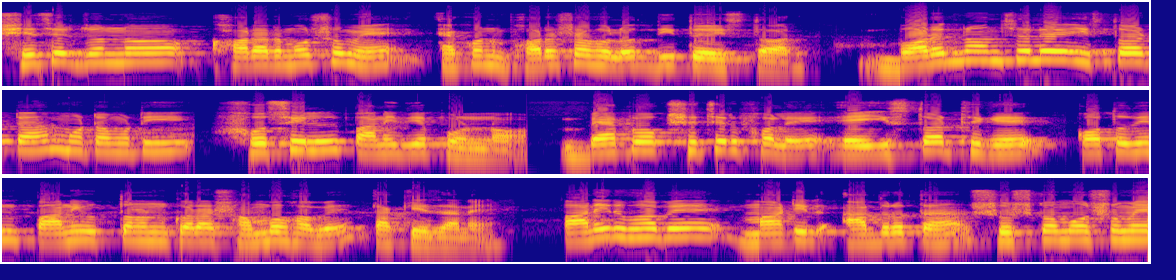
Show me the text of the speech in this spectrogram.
সেচের জন্য খরার মৌসুমে এখন ভরসা হলো দ্বিতীয় স্তর। বরেন্দ্র অঞ্চলে এই স্তরটা মোটামুটি ফসিল পানি দিয়ে পূর্ণ। ব্যাপক সেচের ফলে এই স্তর থেকে কতদিন পানি উত্তোলন করা সম্ভব হবে তা কে জানে? পানির অভাবে মাটির আর্দ্রতা শুষ্ক মৌসুমে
